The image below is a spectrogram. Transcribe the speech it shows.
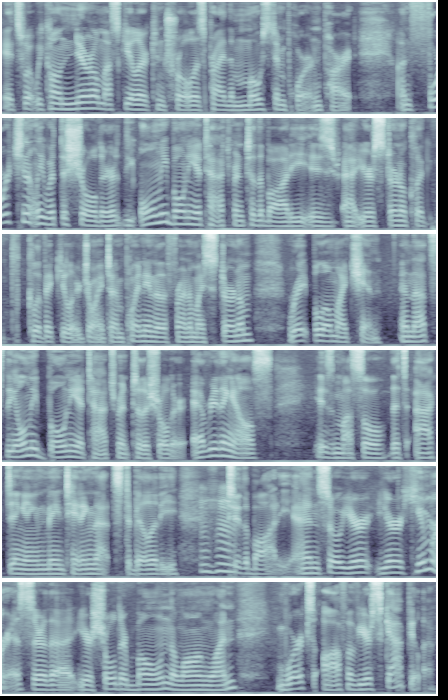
It's what we call neuromuscular control is probably the most important part. Unfortunately, with the shoulder, the only bony attachment to the body is at your sternoclavicular joint. I'm pointing to the front of my sternum, right below my chin, and that's the only bony attachment to the shoulder. Everything else is muscle that's acting and maintaining that stability mm-hmm. to the body. And so your your humerus or the your shoulder bone, the long one, works off of your scapula.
